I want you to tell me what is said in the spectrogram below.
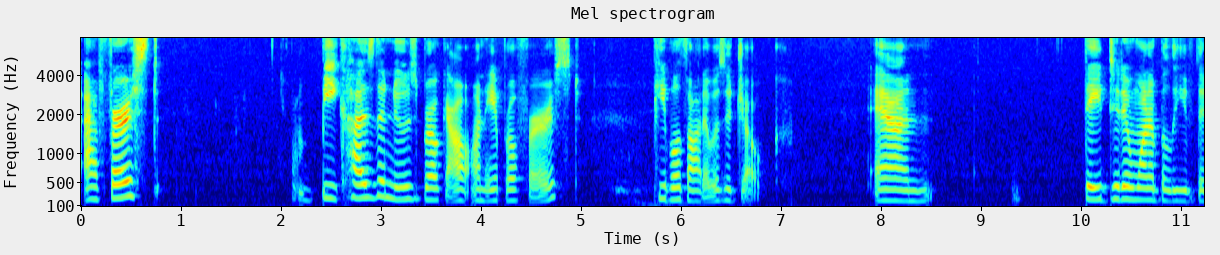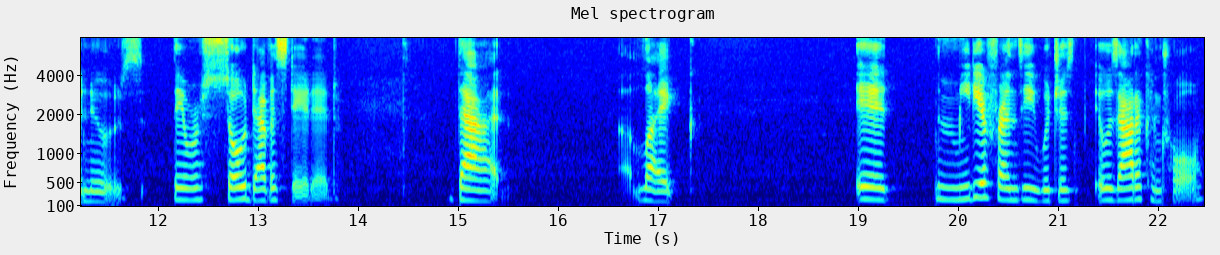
at first, because the news broke out on April 1st, people thought it was a joke. And they didn't want to believe the news. They were so devastated that, like, it, the media frenzy, which is, it was out of control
